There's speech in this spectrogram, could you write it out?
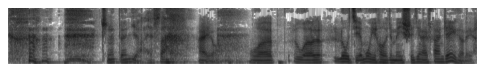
只能等你来翻。哎呦，我我录节目以后就没时间来翻这个了呀。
